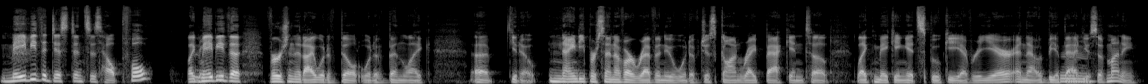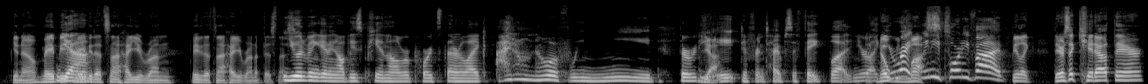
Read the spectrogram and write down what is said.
maybe the distance is helpful. Like maybe, the version that I would have built would have been like, uh, you know, ninety percent of our revenue would have just gone right back into like making it spooky every year, and that would be a bad use of money. You know, maybe Yeah. maybe that's not how you run. Maybe that's not how you run a business. You would have been getting all these P and L reports that are like, I don't know if we need thirty eight different types of fake blood, and you're like, no, you're we right, we need forty five. be like, there's a kid out there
